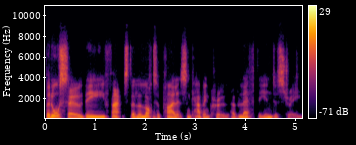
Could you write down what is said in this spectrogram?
but also the fact that a lot of pilots and cabin crew have left the industry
